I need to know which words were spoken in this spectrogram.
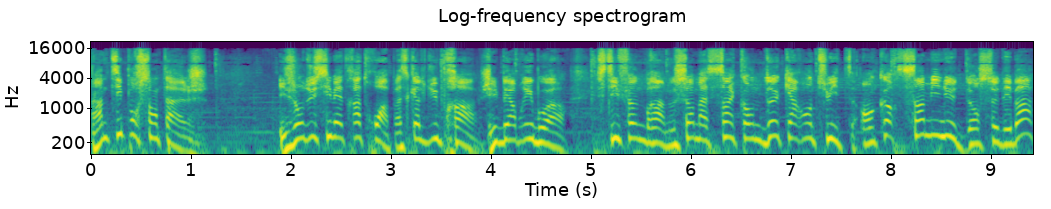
un petit pourcentage. Ils ont dû s'y mettre à 3. Pascal Duprat, Gilbert Bribois, Stephen Brun. Nous sommes à 52-48. Encore 5 minutes dans ce débat.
